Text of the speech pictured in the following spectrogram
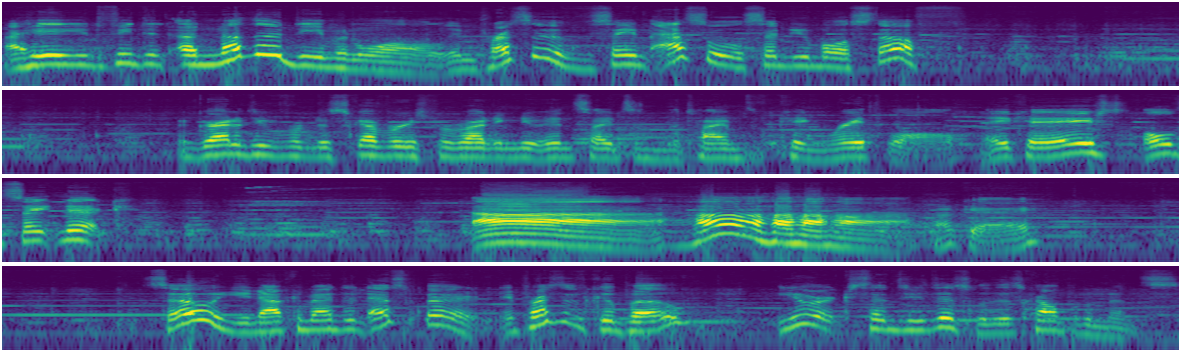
I hear you defeated another demon wall. Impressive. Same asshole send you more stuff. And gratitude for discoveries providing new insights into the times of King Raithwall, aka Old Saint Nick. Ah, ha ha ha ha. Okay. So, you now command an Esper. Impressive, Kupo. Yurik sends you this with his compliments.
